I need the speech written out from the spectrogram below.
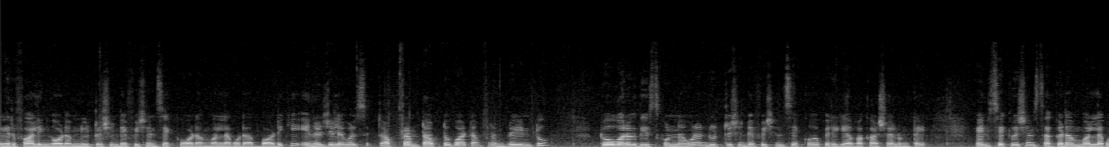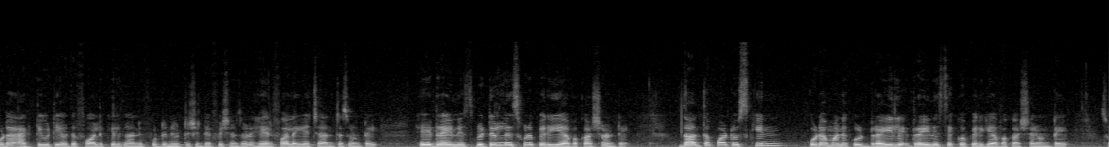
హెయిర్ ఫాలింగ్ అవ్వడం న్యూట్రిషన్ డెఫిషియన్సీ ఎక్కువ అవడం వల్ల కూడా బాడీకి energy levels from top to bottom from brain to toe వరకు తీసుకున్నా కూడా న్యూట్రిషన్ డెఫిషియన్సీ ఎక్కువగా పెరిగే అవకాశాలు ఉంటాయి. అండ్ సెక్రిషన్స్ తగ్గడం వల్ల కూడా యాక్టివిటీ ఆఫ్ ద ఫాలికిల్ కానీ ఫుడ్ న్యూట్రిషన్ డెఫిషియన్సీ కూడా హెయిర్ ఫాల్ అయ్యే ఛాన్సెస్ ఉంటాయి. హెయిర్ డ్రైనెస్ బ్రిటిల్నెస్ కూడా పెరిగే అవకాశం ఉంటాయి. దాంతోపాటు స్కిన్ కూడా మనకు డ్రై డ్రైనెస్ ఎక్కువ పెరిగే అవకాశాలు ఉంటాయి. సో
